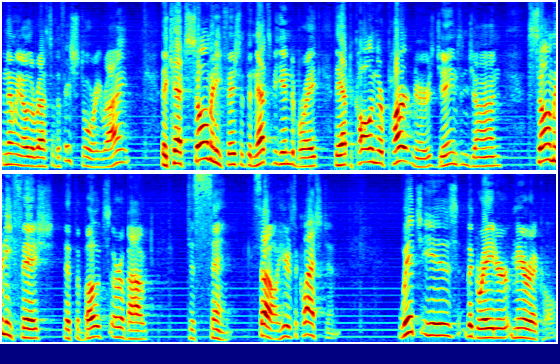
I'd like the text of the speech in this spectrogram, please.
And then we know the rest of the fish story, right? They catch so many fish that the nets begin to break. They have to call in their partners, James and John. So many fish that the boats are about to sink. So here's the question Which is the greater miracle?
